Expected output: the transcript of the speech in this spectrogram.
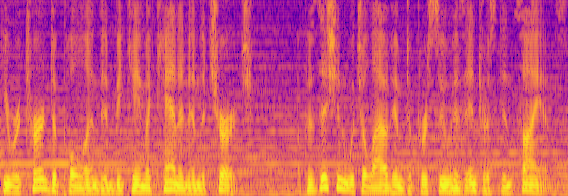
he returned to Poland and became a canon in the church, a position which allowed him to pursue his interest in science.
